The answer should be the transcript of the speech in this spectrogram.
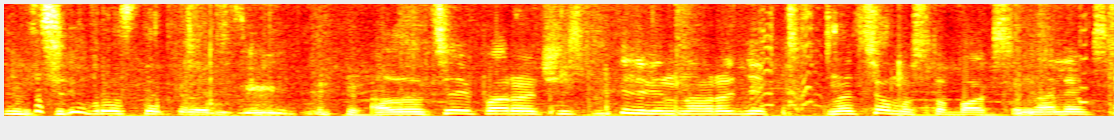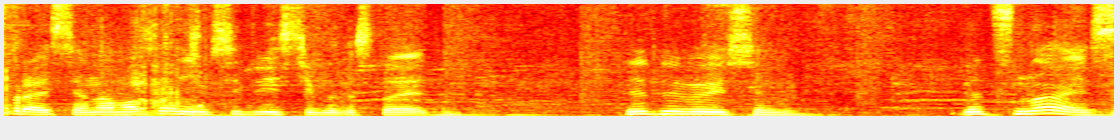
Ну це просто красиво. Але цей пароочиститель, він на вроді на цьому 100 баксів, на Аліекспресі, а на Амазоні всі 200 буде стоїти. Ти дивися. That's nice.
